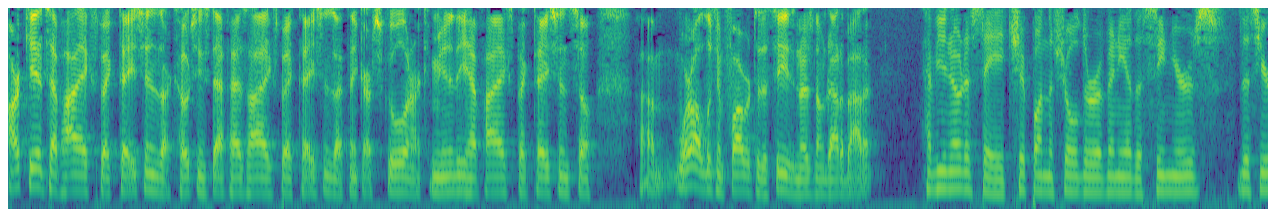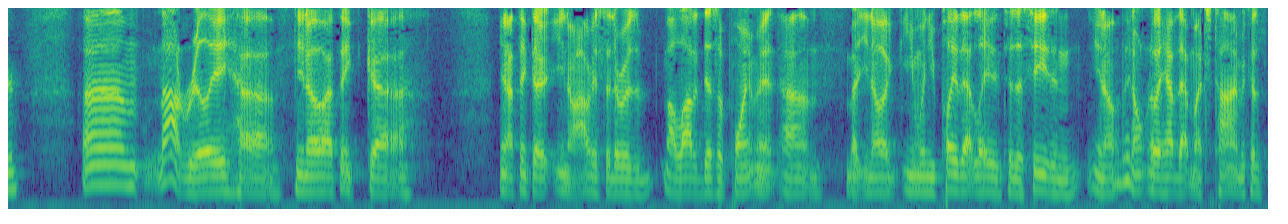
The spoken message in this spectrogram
our kids have high expectations. Our coaching staff has high expectations. I think our school and our community have high expectations. So um, we're all looking forward to the season. There's no doubt about it. Have you noticed a chip on the shoulder of any of the seniors this year? Um, not really. Uh, you know, I think uh, you know, I think that you know, obviously there was a, a lot of disappointment, um, but you know, like, when you play that late into the season, you know, they don't really have that much time because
